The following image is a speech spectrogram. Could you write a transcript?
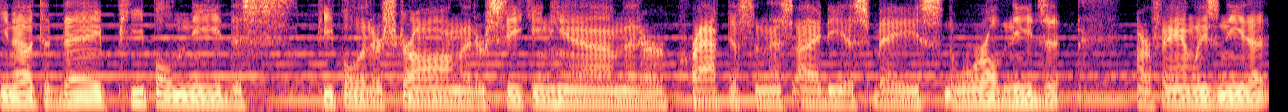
You know, today people need this people that are strong, that are seeking Him, that are practicing this idea space. The world needs it, our families need it.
